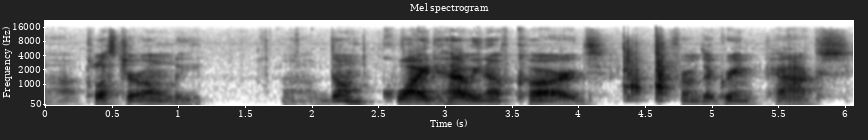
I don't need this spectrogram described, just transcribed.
uh, cluster only. Uh, don't quite have enough cards from the Grimm packs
